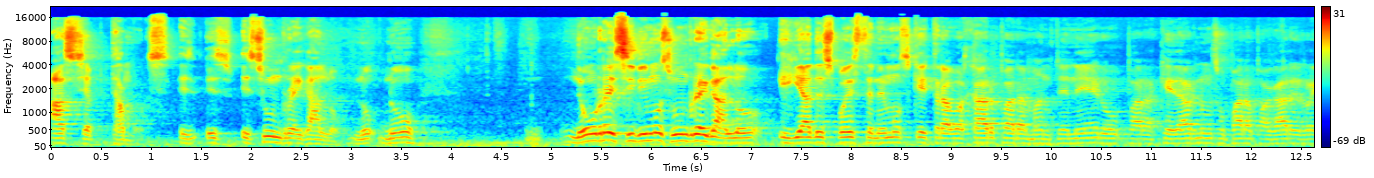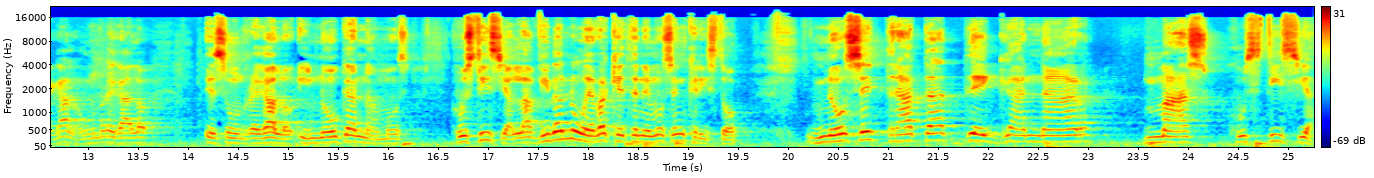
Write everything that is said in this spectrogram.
aceptamos. Es, un regalo. No, no, no recibimos un regalo y ya después tenemos que trabajar para mantener o para quedarnos o para pagar el regalo. Un regalo es un regalo y no ganamos justicia. La vida nueva que tenemos en Cristo no se trata de ganar más justicia,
